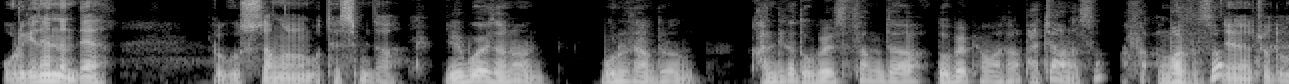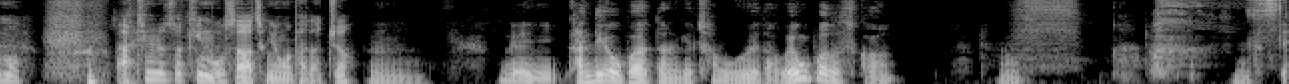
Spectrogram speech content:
오르긴 했는데 결국 수상을 못했습니다. 일부에서는 모르는 사람들은 간디가 노벨 수상자 노벨 평화상을 받지 않았어? 안 받았어? 네, 저도 뭐 마틴 루서 킹 목사 같은 경우는 받았죠. 음. 근데 이 간디가 못 받았다는 게 참 의외다. 왜 못 받았을까? 글쎄요.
